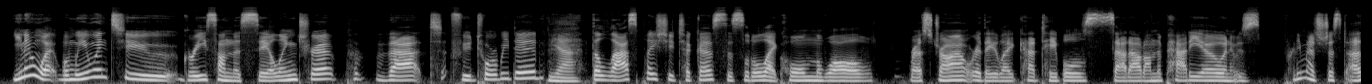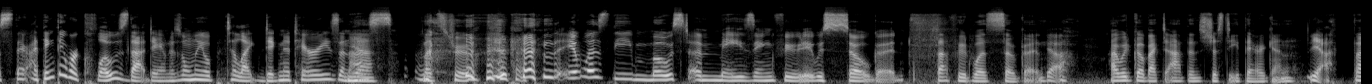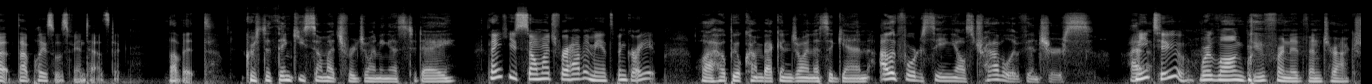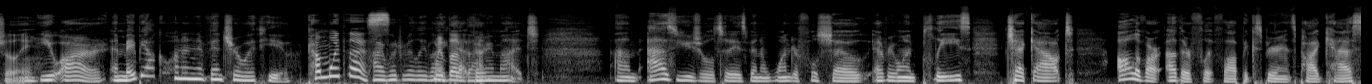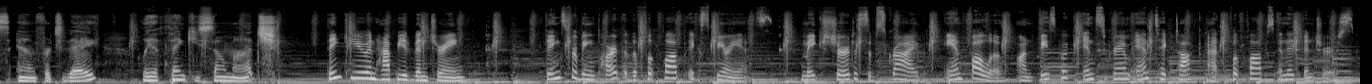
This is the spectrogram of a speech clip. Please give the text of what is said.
You know what? When we went to Greece on the sailing trip, that food tour we did, Yeah. the last place she took us, this little like hole in the wall restaurant where they like had tables sat out on the patio and it was pretty much just us there. I think they were closed that day and it was only open to like dignitaries and Yeah. us. That's true. and it was the most amazing food. It was so good. that food was so good. Yeah. I would go back to Athens just to eat there again. Yeah. That that place was fantastic. Love it. Krista, thank you so much for joining us today. Thank you so much for having me. It's been great. Well, I hope you'll come back and join us again. I look forward to seeing y'all's travel adventures. I- me too. We're long due for an adventure, actually. You are. And maybe I'll go on an adventure with you. Come with us. I would really like love that, that. very much. Um, as usual, today has been a wonderful show. Everyone, please check out all of our other Flip Flop Experience podcasts. And for today, Leah, thank you so much. Thank you and happy adventuring. Thanks for being part of the Flip Flop experience. Make sure to subscribe and follow on Facebook, Instagram, and TikTok at Flip Flops and Adventures.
